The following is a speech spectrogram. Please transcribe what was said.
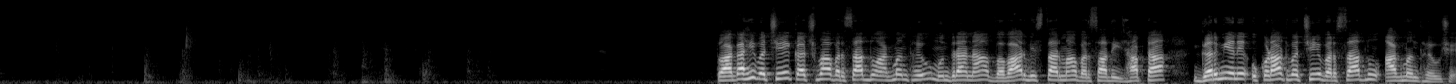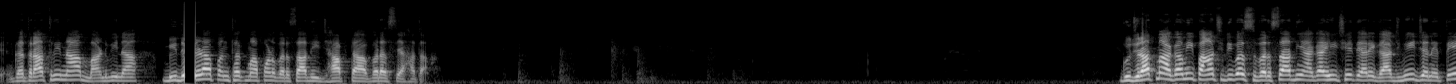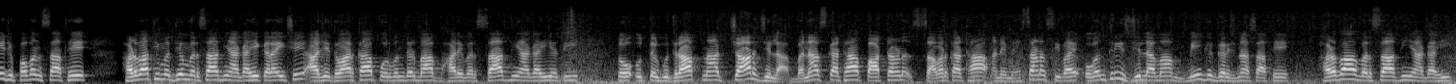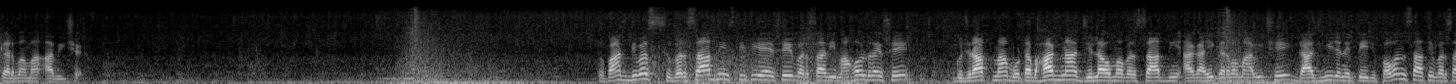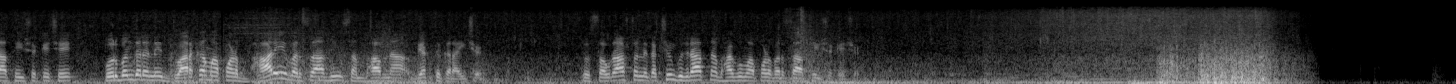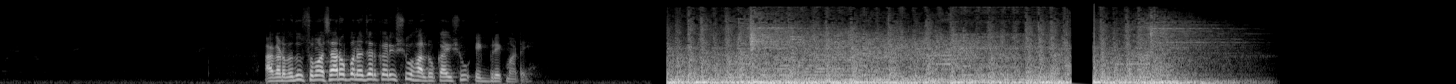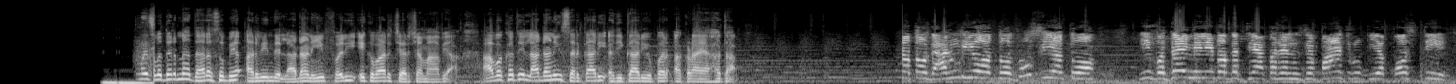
તો આગાહી વચ્ચે કચ્છમાં વરસાદનું આગમન થયું. મુન્દ્રાના વવાર વિસ્તારમાં વરસાદી ઝાપટા, ગરમી અને ઉકળાટ વચ્ચે વરસાદનું આગમન થયું છે. ગત માંડવીના બિદડા પંથકમાં પણ વરસાદી ઝાપટા વરસ્યા હતા. ગુજરાતમાં આગામી પાંચ દિવસ વરસાદની આગાહી છે. ત્યારે ગાજવીજ અને તેજ પવન સાથે હળવાથી મધ્યમ વરસાદની આગાહી કરાઈ છે. આજે દ્વારકા, પોરબંદરમાં ભારે વરસાદની આગાહી હતી. તો ઉત્તર ગુજરાતના ચાર જિલ્લા, બનાસકાંઠા, પાટણ, સાબરકાંઠા અને મહેસાણા સિવાય ઓગણત્રીસ જિલ્લામાં મેઘગર્જના સાથે હળવા વરસાદની આગાહી કરવામાં આવી છે. તો પાંચ દિવસ વરસાદની સ્થિતિ રહેશે, વરસાદી માહોલ રહેશે. ગુજરાતમાં મોટાભાગના જિલ્લાઓમાં વરસાદની આગાહી કરવામાં આવી છે. ગાજવીજ અને તેજ પવન સાથે વરસાદ થઈ શકે છે. પોરબંદર અને દ્વારકામાં પણ ભારે વરસાદની સંભાવના વ્યક્ત કરાઈ છે. તો સૌરાષ્ટ્ર અને દક્ષિણ ગુજરાતના ભાગોમાં પણ વરસાદ થઈ શકે છે. આગળ વધુ સમાચારો પર નજર કરીશું. હાલ રોકાઈશું એક બ્રેક માટે. વડોદરાના ધારાસભ્ય અરવિંદ લાડાણી ફરી એકવાર ચર્ચામાં આવ્યા. આ વખતે લાડાણી સરકારી અધિકારીઓ પર અકળાયા હતા. હતો દારૂડીઓ હતો ધોસી હતો એ બધાય મિલી ત્યાં કરેલું છે. પાંચ રૂપિયા પોસ્ટી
